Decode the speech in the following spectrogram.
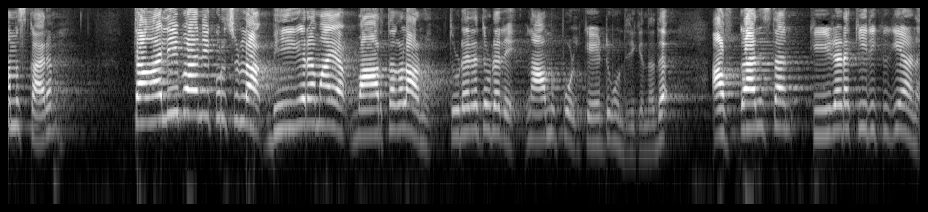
നമസ്കാരം. താലിബാനെ കുറിച്ചുള്ള ഭീകരമായ വാർത്തകളാണ് തുടരെ തുടരെ നാം ഇപ്പോൾ കേട്ടുകൊണ്ടിരിക്കുന്നത്. അഫ്ഗാനിസ്ഥാൻ കീഴടക്കിയിരിക്കുകയാണ്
